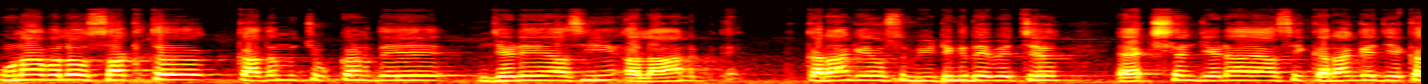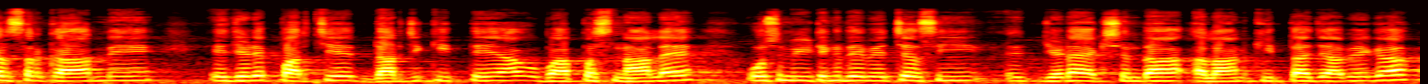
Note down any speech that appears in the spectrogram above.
ਉਹਨਾਂ ਵੱਲੋਂ ਸਖਤ ਕਦਮ ਚੁੱਕਣ ਦੇ ਜਿਹੜੇ ਅਸੀਂ ਐਲਾਨ ਕਰਾਂਗੇ ਉਸ ਮੀਟਿੰਗ ਦੇ ਵਿੱਚ, ਐਕਸ਼ਨ ਜਿਹੜਾ ਆ ਅਸੀਂ ਕਰਾਂਗੇ। ਜੇਕਰ ਸਰਕਾਰ ਨੇ ਇਹ ਜਿਹੜੇ ਪਰਚੇ ਦਰਜ ਕੀਤੇ ਆ, ਉਹ ਵਾਪਸ ਨਾ ਲਏ, ਉਸ ਮੀਟਿੰਗ ਦੇ ਵਿੱਚ ਅਸੀਂ ਜਿਹੜਾ ਐਕਸ਼ਨ ਦਾ ਐਲਾਨ ਕੀਤਾ ਜਾਵੇਗਾ।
